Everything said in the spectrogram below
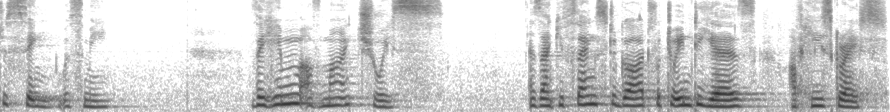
to sing with me the hymn of my choice as I give thanks to God for 20 years of His grace.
